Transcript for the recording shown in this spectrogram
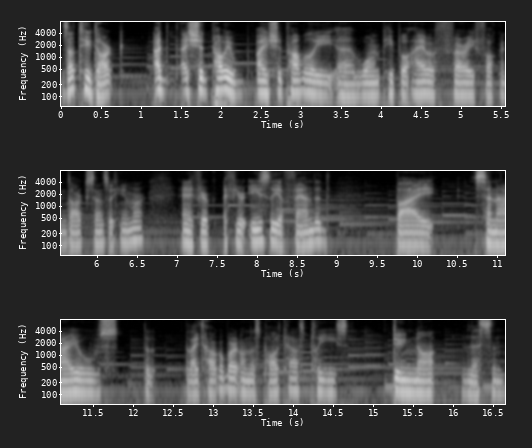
Is that too dark? I, I should probably I should probably uh, warn people. I have a very fucking dark sense of humor, and if you're if you're easily offended by scenarios that that I talk about on this podcast, please do not listen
